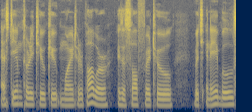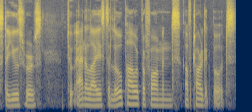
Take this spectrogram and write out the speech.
STM32 Cube Monitor Power is a software tool which enables the users to analyze the low power performance of target boards,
